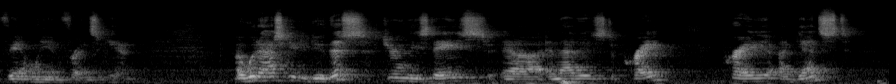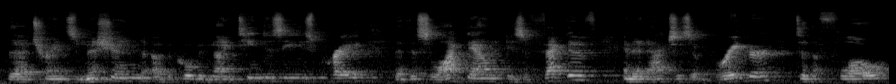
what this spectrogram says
family and friends again. I would ask you to do this during these days, uh, and that is to pray. Pray against the transmission of the COVID 19 disease. Pray that this lockdown is effective and it acts as a breaker to the flow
